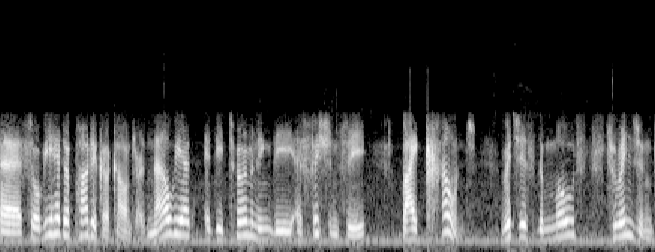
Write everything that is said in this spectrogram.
Uh, so we had a particle counter. Now we are uh, determining the efficiency by count, which is the most stringent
